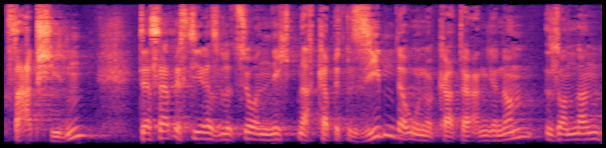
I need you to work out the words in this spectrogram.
verabschieden. Deshalb ist die Resolution nicht nach Kapitel 7 der UNO-Charta angenommen, sondern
